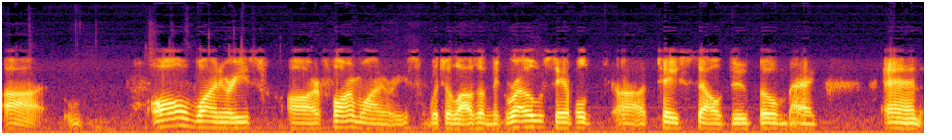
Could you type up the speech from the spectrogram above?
uh, all wineries are farm wineries, which allows them to grow, sample, uh, taste, sell, do, boom, bang, and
